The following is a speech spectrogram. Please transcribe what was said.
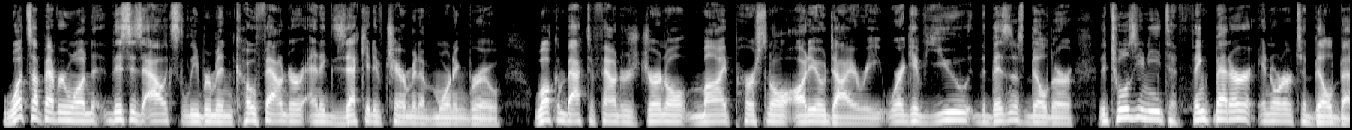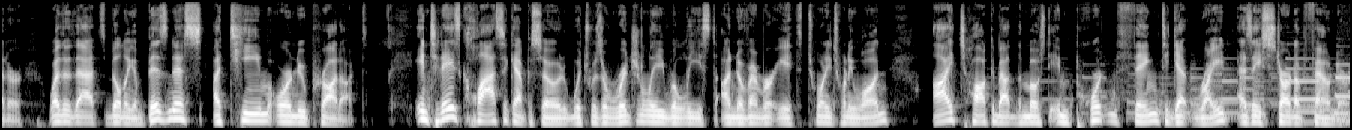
What's up, everyone? This is Alex Lieberman, co founder and executive chairman of Morning Brew. Welcome back to Founders Journal, my personal audio diary, where I give you, the business builder, the tools you need to think better in order to build better, whether that's building a business, a team, or a new product. In today's classic episode, which was originally released on November 8th, 2021, I talk about the most important thing to get right as a startup founder.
